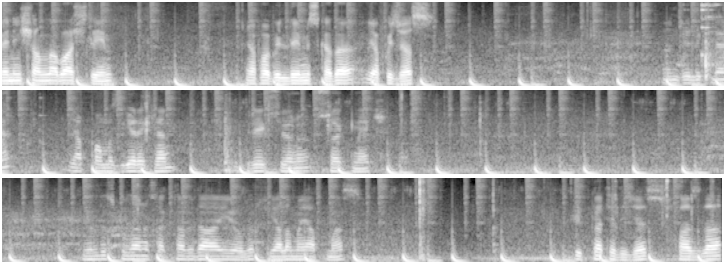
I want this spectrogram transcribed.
Ben inşallah başlayayım. Yapabildiğimiz kadar yapacağız. Öncelikle yapmamız gereken direksiyonu sökmek. Yıldız kullanırsak tabii daha iyi olur. Yalama yapmaz. Dikkat edeceğiz. Fazla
